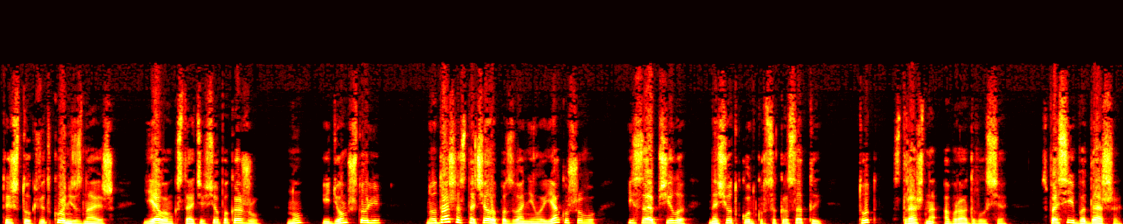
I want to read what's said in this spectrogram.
Ты что, Квитко не знаешь? Я вам, кстати, все покажу. Ну, идем, что ли?» Но Даша сначала позвонила Якушеву и сообщила насчет конкурса красоты. Тот страшно обрадовался. «Спасибо, Даша.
